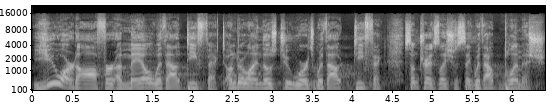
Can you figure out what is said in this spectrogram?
you are to offer a male without defect. Underline those two words without defect. Some translations say without blemish.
